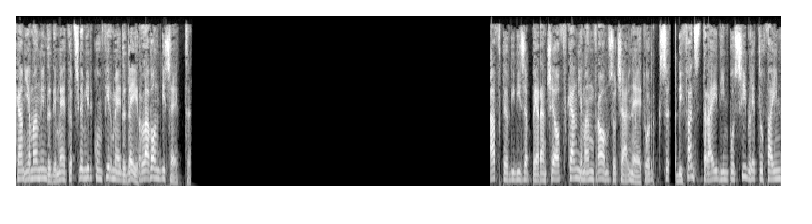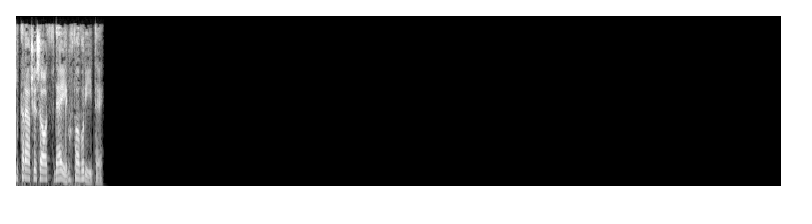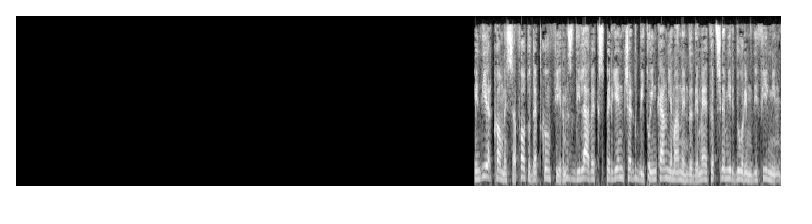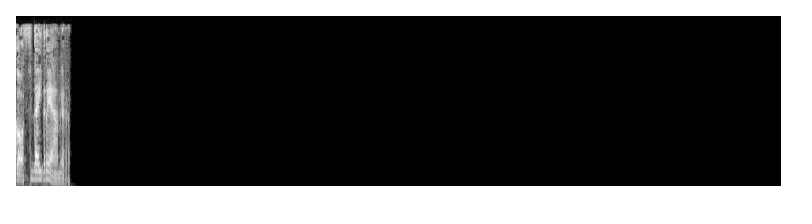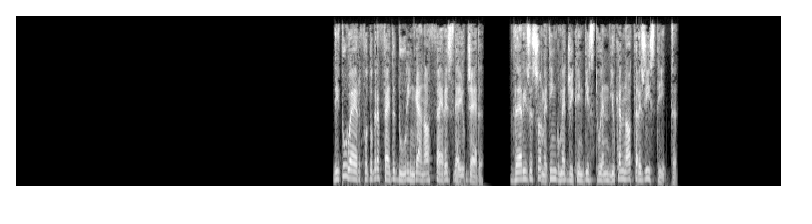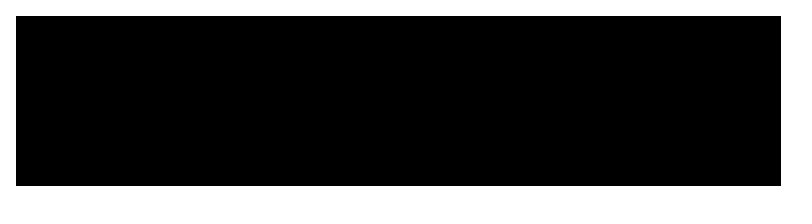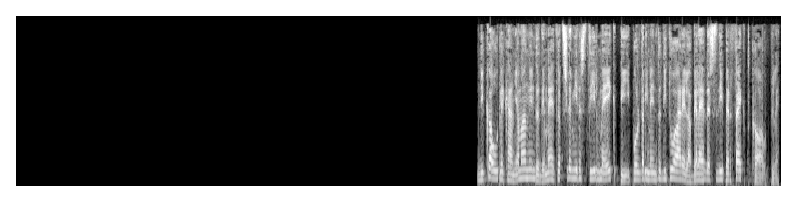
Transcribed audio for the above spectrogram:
Kanyaman and the Methods Demir confirmed their love on the set. After the disappearance of Kanyaman from social networks, the fans tried impossible to find traces of their favorite. And here comes a photo that confirms the love experienced between Kanyaman and the Methods Demir during the filming of Daydreamer. The two were photographed during an affair they had. There is something magic in this two and you cannot resist it. The couple Kanyaman and the methods Demir still make people dream and the two are labeled as the perfect couple.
